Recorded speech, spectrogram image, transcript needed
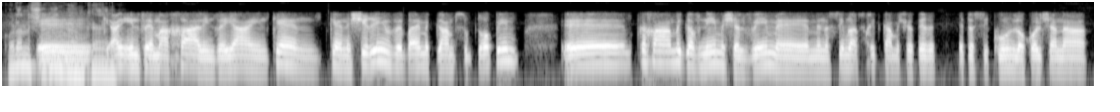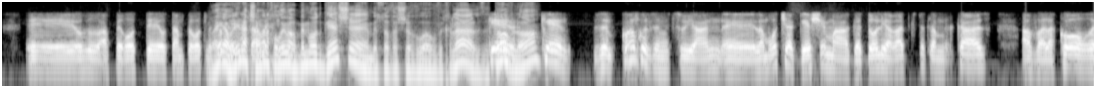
כל הנשירים גם, כן. ענבי מאכל, ענבי יין, כן, כן, נשירים, ובעמק גם סובטרופים. ככה מגוונים, משלבים, מנסים להפחית כמה שיותר את הסיכון, לא כל שנה הפירות, אה, אותם פירות. רגע, אבל הנה עכשיו אנחנו רואים הרבה מאוד גשם בסוף השבוע ובכלל, זה כן, טוב, לא? כן, זה, קודם כל זה מצוין, אה, למרות שהגשם הגדול ירד קצת למרכז, אבל הקור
